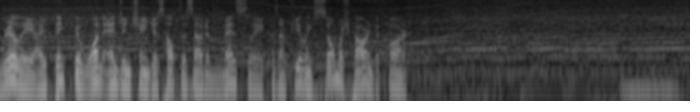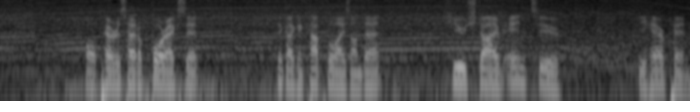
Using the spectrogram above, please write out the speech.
Really, I think the one engine change has helped us out immensely because I'm feeling so much power in the car. Oh, Perez had a poor exit. think I can capitalize on that. Huge dive into the hairpin.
